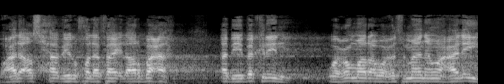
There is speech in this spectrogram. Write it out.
وعلى أصحابه الخلفاء الأربعة أبي بكر وعمر وعثمان وعلي.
